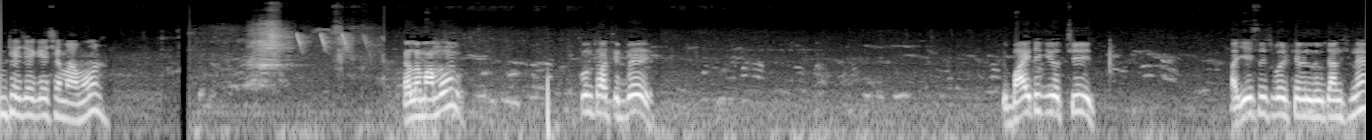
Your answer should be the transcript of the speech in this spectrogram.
উঠে যে গেছে মামুন? হ্যালো মামুন, কোন আছিস বে? বাড়িতে কি হচ্ছিস আজ এসেছিস পরীক্ষা খেলে জানিস না?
